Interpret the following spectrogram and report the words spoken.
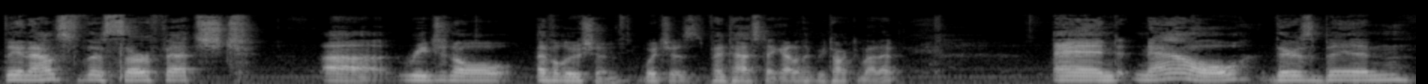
they announced the Sirfetch'd uh, regional evolution, which is fantastic. I don't think we talked about it. And now there's been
